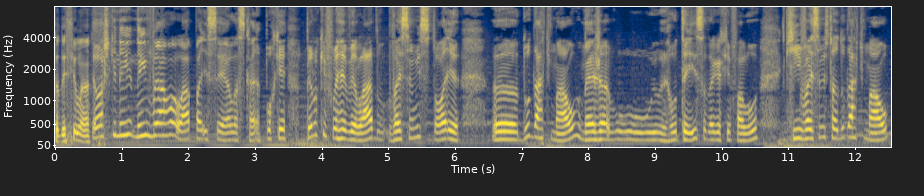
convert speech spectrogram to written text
todo esse lance. Eu acho que nem, nem vai rolar aparecer elas, cara. Porque, pelo que foi revelado, vai ser uma história ah, do Darth Maul, né? Já, o, o roteirista da HQ falou que vai ser uma história do Darth Maul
